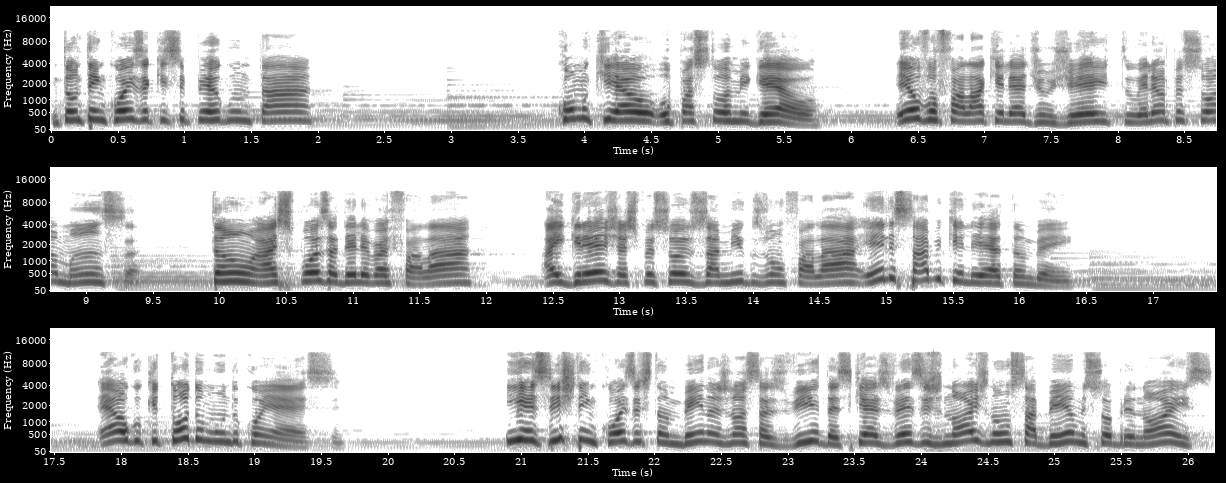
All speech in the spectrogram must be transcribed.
Então tem coisa que se perguntar como que é o, pastor Miguel? Eu vou falar que ele é de um jeito, ele é uma pessoa mansa. Então a esposa dele vai falar, a igreja, as pessoas, os amigos vão falar, ele sabe que ele é também. É algo que todo mundo conhece. E existem coisas também nas nossas vidas que às vezes nós não sabemos sobre nós,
